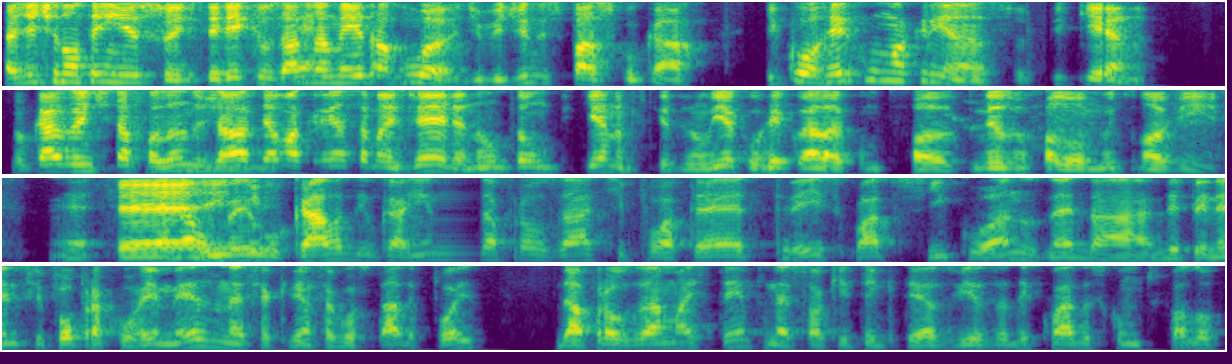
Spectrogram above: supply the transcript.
A gente não tem isso, a gente teria que usar É. na meio da rua, dividindo espaço com o carro. E correr com uma criança pequena. No caso, a gente está falando já até uma criança mais velha, não tão pequena, porque não ia correr com ela, como tu, falou- tu mesmo falou, muito novinha. É. É, É, não, e- o carro, o carrinho dá para usar tipo até 3, 4, 5 anos, né? Dá, dependendo se for para correr mesmo, né? Se a criança gostar depois, dá para usar mais tempo, né? Só que tem que ter as vias adequadas, como tu falou.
